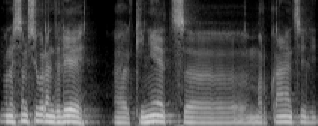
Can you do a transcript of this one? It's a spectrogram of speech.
но не съм сигурен дали е а, киниец, а, мароканец или...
